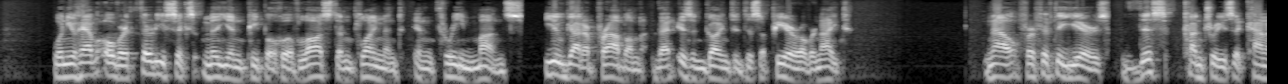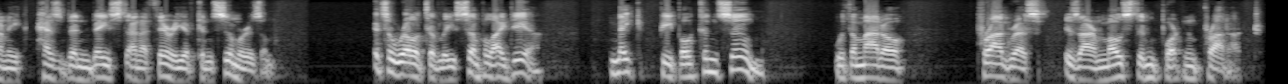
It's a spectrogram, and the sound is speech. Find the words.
when you have over 36 million people who have lost employment in three months, you've got a problem that isn't going to disappear overnight. Now, for 50 years, this country's economy has been based on a theory of consumerism. It's a relatively simple idea make people consume with the motto progress is our most important product.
